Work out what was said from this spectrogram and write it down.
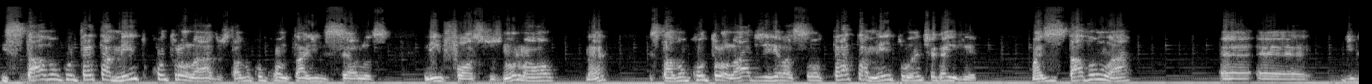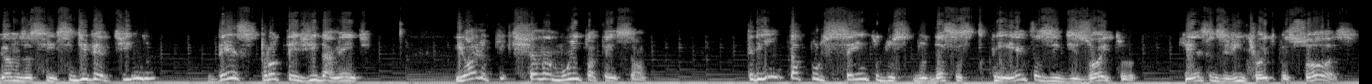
estavam com tratamento controlado, estavam com contagem de células linfócitos normal, né? Estavam controlados em relação ao tratamento anti-HIV, mas estavam lá, é, é, digamos assim, se divertindo desprotegidamente. E olha o que, que chama muito a atenção: 30% dos, do, dessas 518, 528 pessoas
